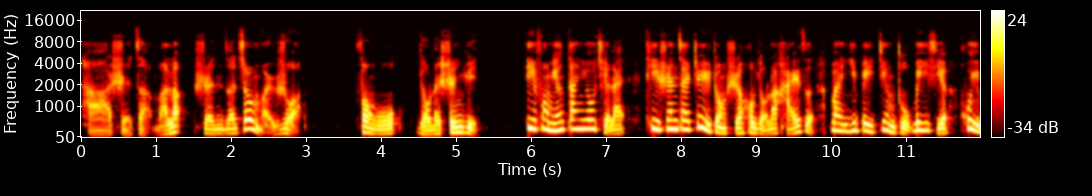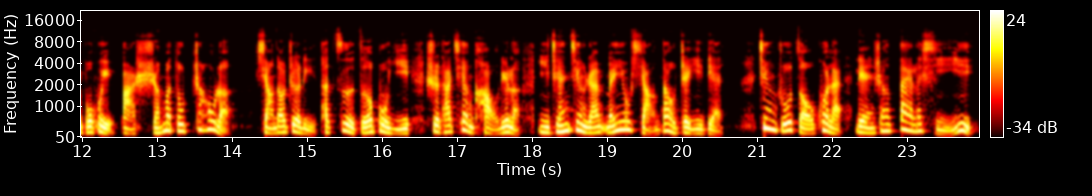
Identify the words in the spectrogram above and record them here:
他是怎么了？身子这么弱？”凤舞有了身孕。帝凤鸣担忧起来，替身在这种时候有了孩子，万一被静主威胁，会不会把什么都招了？想到这里，他自责不已，是他欠考虑了，以前竟然没有想到这一点。静主走过来，脸上带了喜意，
